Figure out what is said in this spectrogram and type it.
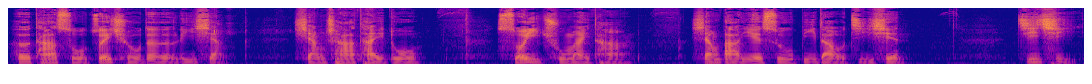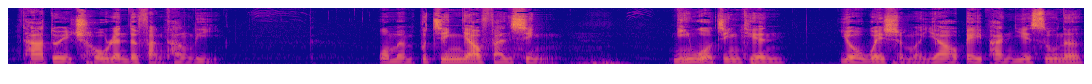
和他所追求的理想相差太多，所以出卖他，想把耶稣逼到极限，激起他对仇人的反抗力。我们不禁要反省：你我今天又为什么要背叛耶稣呢？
